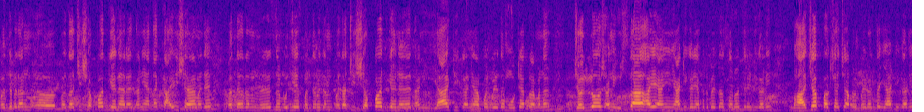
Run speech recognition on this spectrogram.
पंतप्रधान पदाची शपथ घेणार आहेत. आणि आता काही शहरामध्ये पंतप्रधान नरेंद्र मोदी हे पंतप्रधान पदाची शपथ घेणार आहेत आणि या ठिकाणी आपण मोठ्या प्रमाणात जल्लोष आणि उत्साह आहे आणि या ठिकाणी आपण बघितलं सर्वत्र ठिकाणी भाजप पक्षाचे आपण बघितलं तर या ठिकाणी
